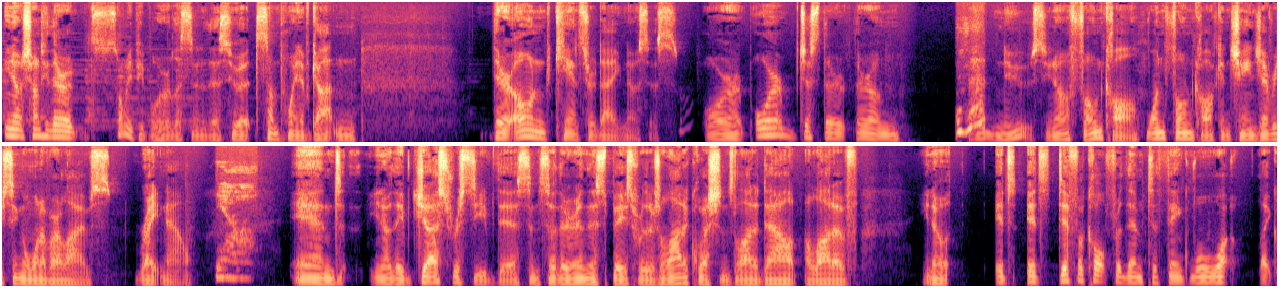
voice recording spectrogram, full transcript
You know, Shaunti, there are so many people who are listening to this who at some point have gotten their own cancer diagnosis or or just their their own mm-hmm. bad news. You know, a phone call, one phone call can change every single one of our lives right now. Yeah. And you know they've just received this, and so they're in this space where there's a lot of questions, a lot of doubt, a lot of, you know, it's it's difficult for them to think, well, what like,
